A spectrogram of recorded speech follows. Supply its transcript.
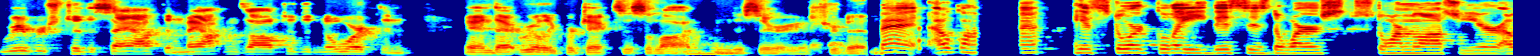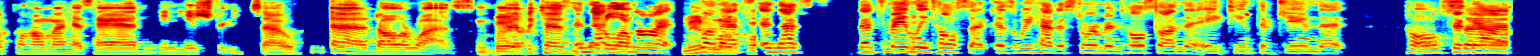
rivers to the south and mountains all to the north, and and that really protects us a lot in this area. Sure does. But Oklahoma, historically, this is the worst storm loss year Oklahoma has had in history. So, uh, dollar wise, But because and that's middle of not well. That's Oklahoma- and that's that's mainly Tulsa because we had a storm in Tulsa on the 18th of June that Tulsa, took out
